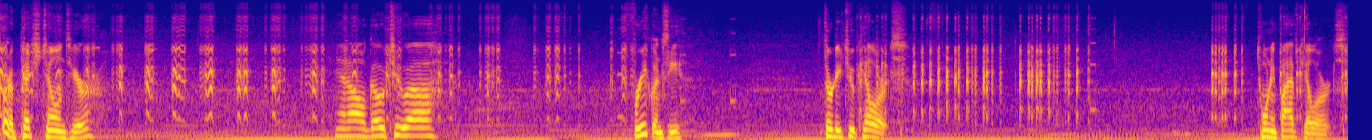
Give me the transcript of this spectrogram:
Go to pitch tones here. And I'll go to uh, frequency 32 kilohertz. 25 kilohertz.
